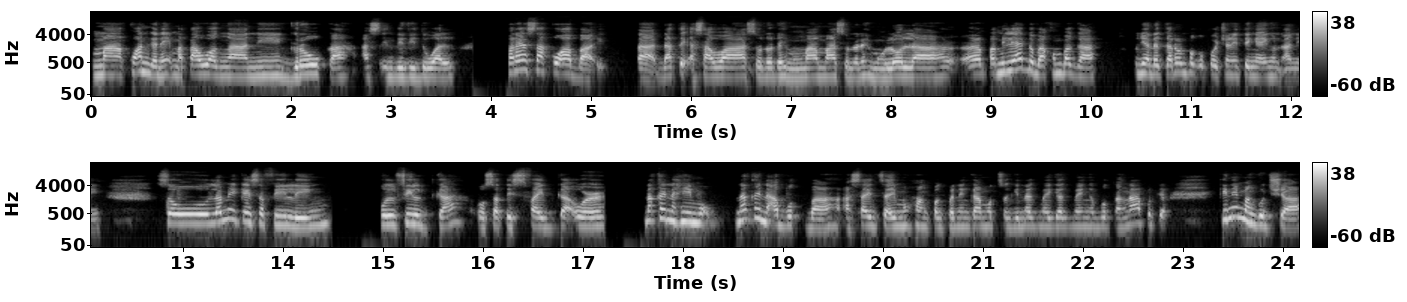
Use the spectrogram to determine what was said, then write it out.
makuan gani matawag nga ni grow ka as individual. Para sa ko aba uh, dati asawa, sunod na himong mama, sunod na himong lola, uh, pamilyado ba, kumbaga, kunya nagkaroon pag opportunity nga ingon ani. So, lami kay sa feeling, fulfilled ka o satisfied ka or nakay nahimo nakay naabot ba? Aside sa imuhang pagpaningkamot sa ginagmay-gagmay nga butang naapot ka. Kini man gud siya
